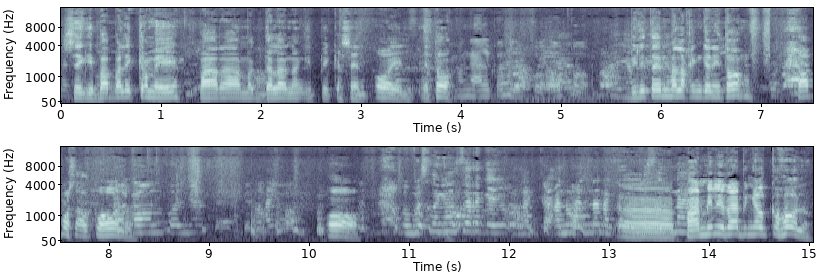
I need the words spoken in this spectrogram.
Sige, babalik kami para magdala ng ipicacent oil. Ito, Mga alcohol po, opo. bili tayo ng malaking ganito. Tapos alcohol. Alcohol po niya, sir. Ganun po. Oh, Ubus na nga, sir. Kayo, nagkaanuhan na, nag uh, family rubbing alcohol.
